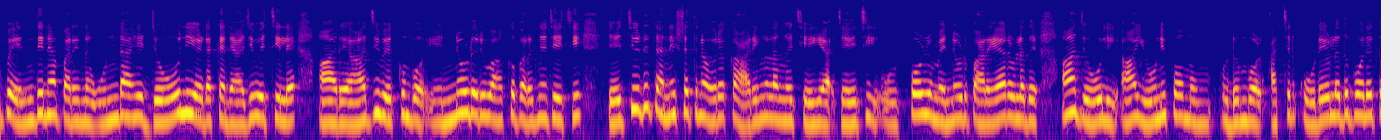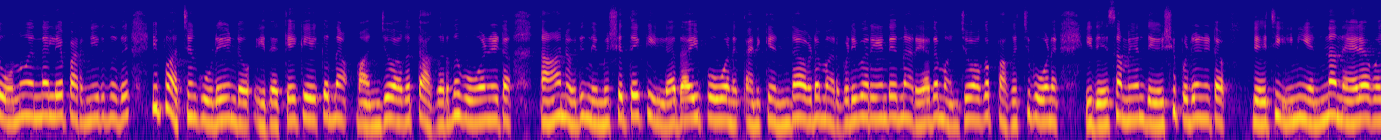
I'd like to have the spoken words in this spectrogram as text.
ഇപ്പോൾ എന്തിനാ പറയുന്നത് ഉണ്ടായ ജോലിയടക്കം രാജിവെച്ചില്ലേ? ആ രാജിവെക്കുമ്പോൾ എന്നോടൊരു വാക്ക് പറഞ്ഞ ചേച്ചി ചേച്ചിയുടെ തന്നിഷ്ടത്തിന് ഓരോ കാര്യങ്ങൾ അങ്ങ് ചെയ്യുക ചേച്ചി ഇപ്പോഴും എന്നോട് പറയാറുള്ളത് ആ ജോലി ആ യൂണിഫോം ഇടുമ്പോൾ അച്ഛൻ കൂടെയുള്ളത് പോലെ തോന്നുന്നു എന്നല്ലേ പറഞ്ഞിരുന്നത്? ഇപ്പോൾ അച്ഛൻ കൂടെയുണ്ടോ? ഇതൊക്കെ കേൾക്കുന്ന മഞ്ജു ആകെ തകർന്നു പോവാണ് കേട്ടോ. താൻ ഒരു നിമിഷത്തേക്ക് ഇല്ലാതായി പോവാണ്. തനിക്ക് എന്താ അവിടെ മറുപടി പറയേണ്ടതെന്ന് അറിയാതെ മഞ്ജു ആകെ പകച്ചു പോവാണ്. ഇതേ സമയം ദേഷ്യപ്പെടുകയാണ് കേട്ടോ. ചേച്ചി ഇനി എന്നാ നേരാവുക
